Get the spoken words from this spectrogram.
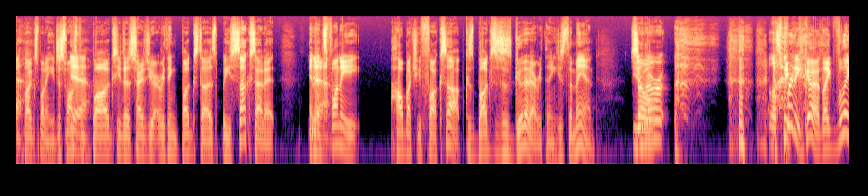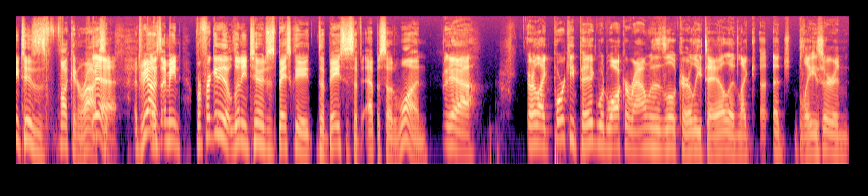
failed Bugs Bunny. He just wants to Yeah. be Bugs. He does try to do everything Bugs does, but he sucks at it. And it's funny how much he fucks up because Bugs is just good at everything. He's the man. You So remember? it's pretty good. Like Looney Tunes is fucking rocks. Yeah. And to be honest, I mean, we're forgetting that Looney Tunes is basically the basis of episode one. Yeah. Or like Porky Pig would walk around with his little curly tail and like a, a blazer and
